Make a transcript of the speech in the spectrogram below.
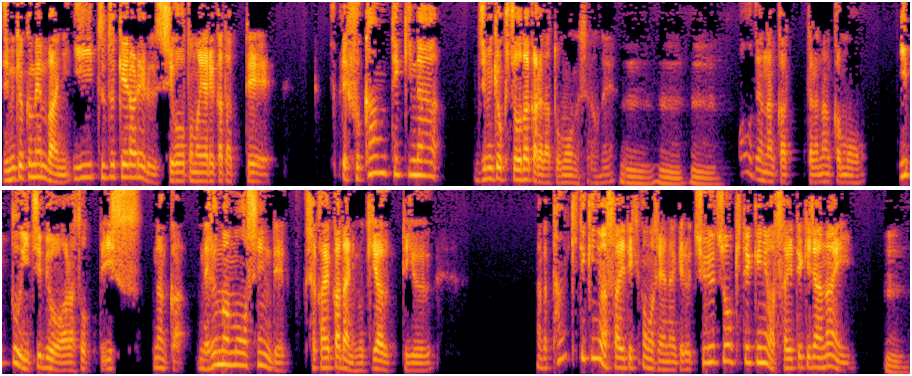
事務局メンバーに言い続けられる仕事のやり方って、やっぱり俯瞰的な事務局長だからだと思うんですよね。うん。うん。うん。そうじゃなかったらなんかもう、1分1秒を争っていっす、なんか寝る間も惜しんで社会課題に向き合うっていう、なんか短期的には最適かもしれないけど、中長期的には最適じゃない、うん。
